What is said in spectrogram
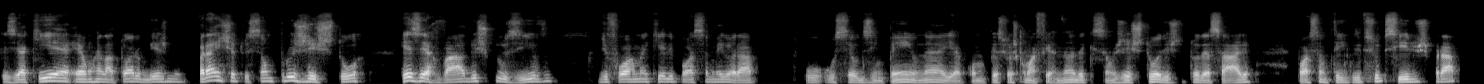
Quer dizer, aqui é, é um relatório mesmo para a instituição, para o gestor, reservado, exclusivo, de forma que ele possa melhorar o, o seu desempenho, né, e como pessoas como a Fernanda, que são gestores de toda essa área, possam ter, inclusive, subsídios para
